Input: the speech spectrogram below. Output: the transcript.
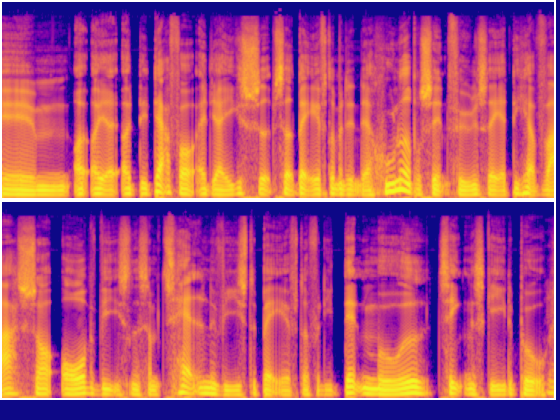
Øhm, og, og, og det er derfor, at jeg ikke sad, sad bagefter med den der 100% følelse af, at det her var så overbevisende, som tallene viste bagefter, fordi den måde, tingene skete på, mm.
